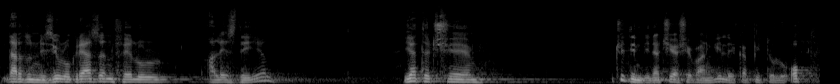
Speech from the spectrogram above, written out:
Dar Dumnezeu lucrează în felul ales de El. Iată ce citim din aceeași Evanghelie, capitolul 8,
